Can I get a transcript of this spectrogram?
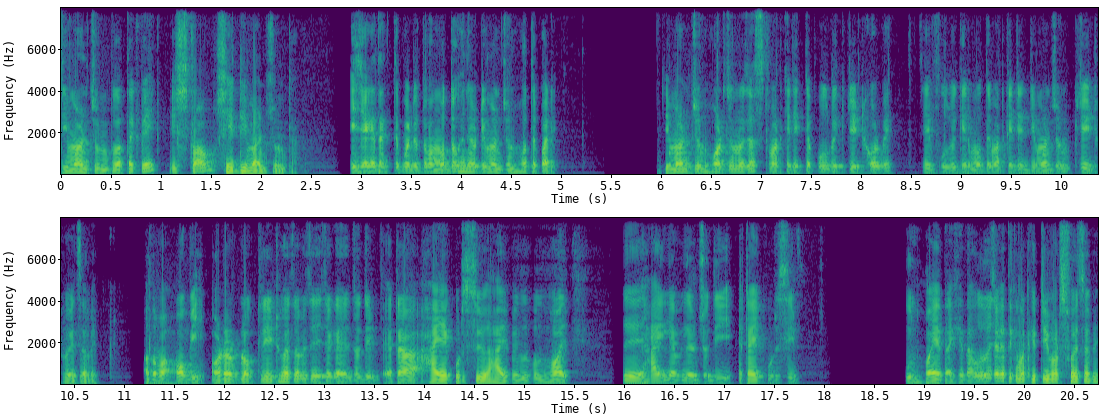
ডিমান্ড জোনগুলো থাকবে স্ট্রং সেই ডিমান্ড জোনটা এই জায়গায় থাকতে পারে তোমার মধ্যখানেও ডিমান্ড জোন হতে পারে। ডিমান্ড জোন হওয়ার জন্য জাস্ট মার্কেট একটা পুলবেক ক্রিয়েট করবে, যে পুলবেকের মধ্যে মার্কেটের ডিমান্ড জোন ক্রিয়েট হয়ে যাবে। অথবা অবি অর্ডার ব্লক ক্রিয়েট হয়ে যাবে যে জায়গায় যদি এটা হাই একুরেসি হাই ভ্যালুবল হয়, যে হাই লেভেলের যদি এটা একুরেসি ফুল হয়ে থাকে, তাহলে ওই জায়গা থেকে মার্কেট রিভার্স হয়ে যাবে।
